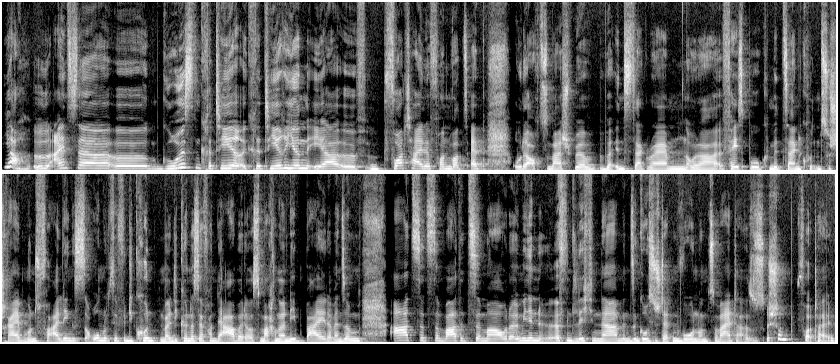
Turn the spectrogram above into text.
ja äh, eins der äh, größten Kriter Kriterien, eher äh, Vorteile von WhatsApp oder auch zum Beispiel über Instagram oder Facebook mit seinen Kunden zu schreiben. Und vor allen Dingen ist es auch unglaublich für die Kunden, weil die können das ja von der Arbeit aus machen oder nebenbei, oder wenn sie im Arzt sitzen, im Wartezimmer oder irgendwie in den öffentlichen, na, wenn sie in großen Städten wohnen und so weiter. Also es ist schon ein Vorteil.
